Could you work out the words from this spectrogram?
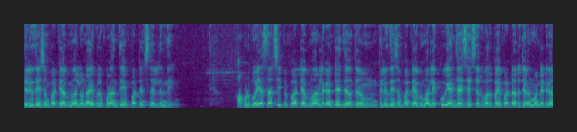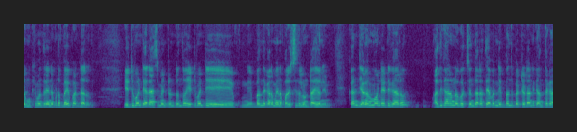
తెలుగుదేశం పార్టీ అభిమానులు నాయకులకు కూడా అంతే ఇంపార్టెన్స్ వెళ్ళింది అప్పుడు వైఎస్ఆర్సీపీ పార్టీ అభిమానుల కంటే తెలుగుదేశం పార్టీ అభిమానులు ఎక్కువగా ఎంజాయ్ చేశారు. వారు భయపడ్డారు. జగన్మోహన్ రెడ్డి గారు ముఖ్యమంత్రి అయినప్పుడు భయపడ్డారు. ఎటువంటి హెరాస్మెంట్ ఉంటుందో ఎటువంటి ఇబ్బందికరమైన పరిస్థితులు ఉంటాయో అని కానీ జగన్మోహన్ రెడ్డి గారు అధికారంలోకి వచ్చిన తర్వాత ఎవరిని ఇబ్బంది పెట్టడానికి అంతగా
